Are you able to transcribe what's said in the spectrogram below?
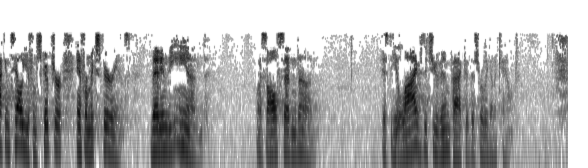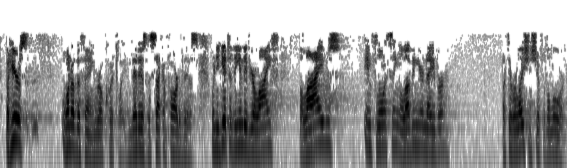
I can tell you from Scripture and from experience that in the end, when it's all said and done, it's the lives that you've impacted that's really going to count. But here's one other thing, real quickly, and that is the second part of this. When you get to the end of your life, the lives influencing, loving your neighbor, but the relationship with the Lord.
